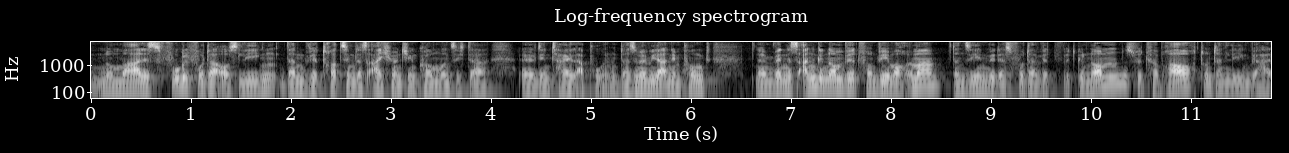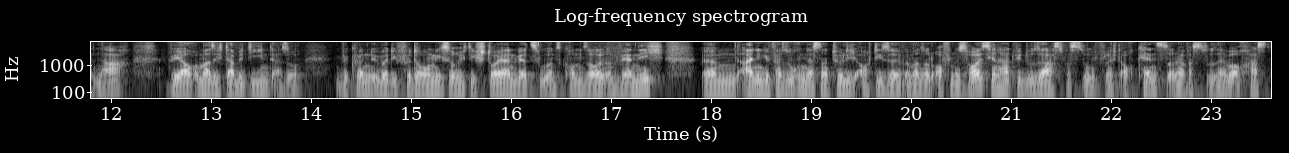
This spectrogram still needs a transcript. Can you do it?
normales Vogelfutter auslegen, dann wird trotzdem das Eichhörnchen kommen und sich da äh, den Teil abholen. Und da sind wir wieder an dem Punkt, wenn es angenommen wird, von wem auch immer, dann sehen wir, das Futter wird, wird genommen, es wird verbraucht und dann legen wir halt nach, wer auch immer sich da bedient. Also wir können über die Fütterung nicht so richtig steuern, wer zu uns kommen soll und wer nicht. Ähm, einige versuchen das natürlich auch diese, wenn man so ein offenes Häuschen hat, wie du sagst, was du vielleicht auch kennst oder was du selber auch hast,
